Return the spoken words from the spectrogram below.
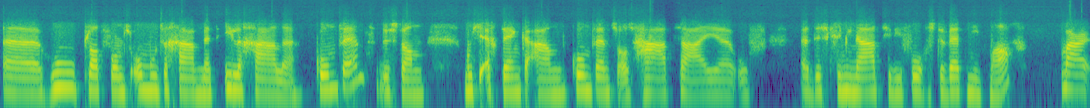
uh, hoe platforms om moeten gaan met illegale content. Dus dan moet je echt denken aan content zoals haatzaaien of uh, discriminatie die volgens de wet niet mag. Maar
